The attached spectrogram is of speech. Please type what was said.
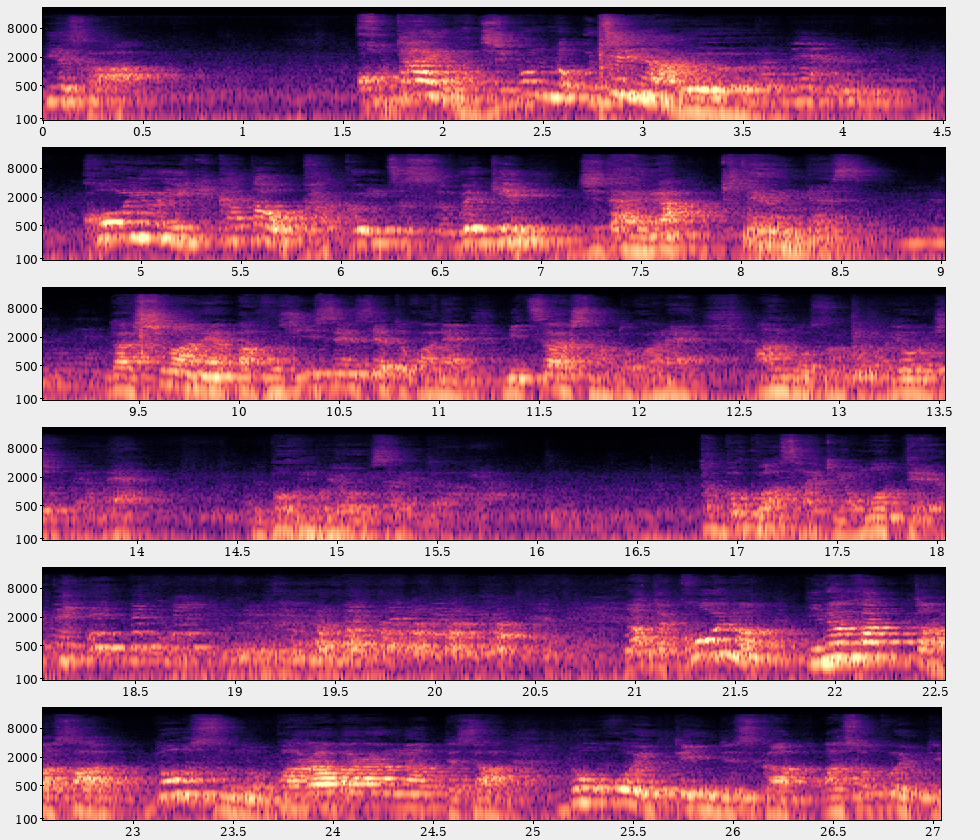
いいですか？答えは自分の内にある。こういう生き方を確立すべき時代が来てるんです。だから主はねやっぱ藤井先生とかね三橋さんとかね安藤さんとか用意してたよね僕も用意されたわけよと僕は最近思ってる だってこういうのいなかったらさどうすんの？バラバラになってさどこ行っていいんですか？あそこ行って。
